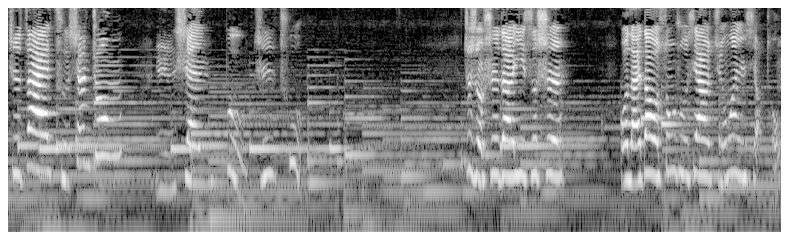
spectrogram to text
只在此山中，云深这首诗的意思是：我来到松树下询问小童，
